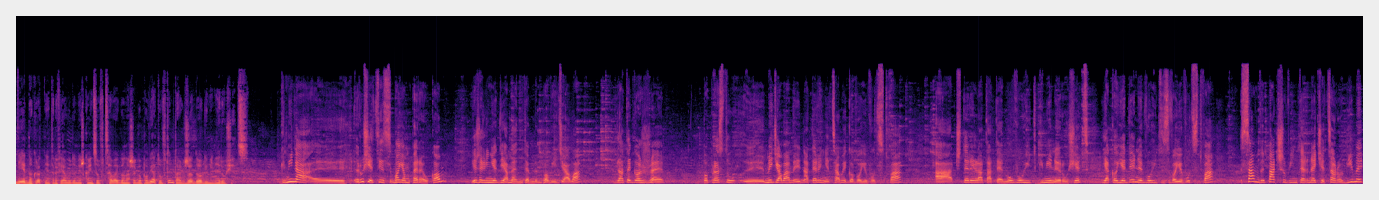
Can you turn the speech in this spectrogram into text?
niejednokrotnie trafiały do mieszkańców całego naszego powiatu, w tym także do gminy Rusiec. Gmina e, Rusiec jest moją perełką, jeżeli nie diamentem bym powiedziała, dlatego że po prostu e, my działamy na terenie całego województwa, a cztery lata temu wójt gminy Rusiec, jako jedyny wójt z województwa, sam wypatrzył w internecie, co robimy,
